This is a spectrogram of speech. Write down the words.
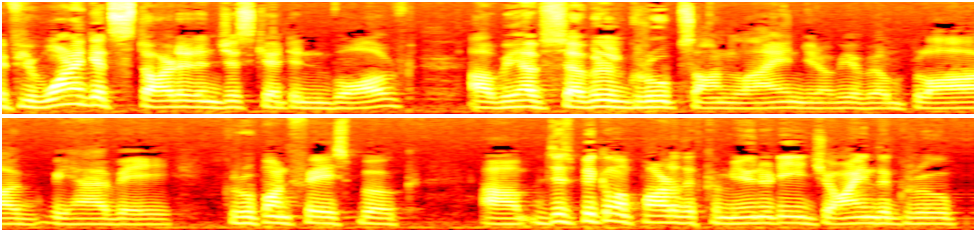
if you want to get started and just get involved, uh, we have several groups online. You know, we have a blog, we have a group on Facebook. Um, just become a part of the community, join the group,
